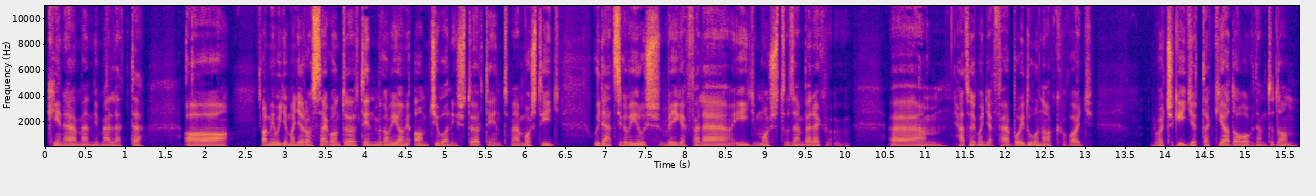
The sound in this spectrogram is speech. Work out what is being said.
kéne elmenni mellette. A, ami ugye Magyarországon történt, meg ami, ami Amcsiban is történt, mert most így úgy látszik a vírus vége fele, így most az emberek, hát hogy mondja, felbojdulnak, vagy, vagy csak így jöttek ki a dolgok, nem tudom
